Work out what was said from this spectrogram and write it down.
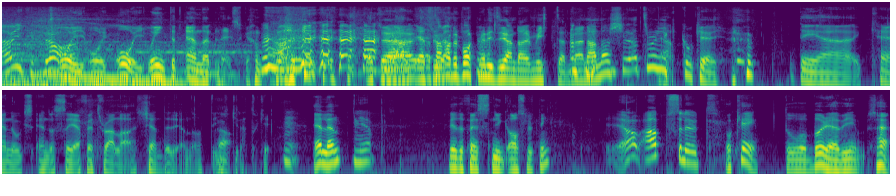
där gick bra. Oj, oj, oj! Och inte ett enda... Nej, ska jag inte. jag tror, Jag, jag, tappade bort mig lite grann där i mitten men annars, jag tror det gick okej. det eh, kan jag nog ändå säga för jag tror alla kände det ändå att det gick Ja. rätt okej. Mm. Ellen, Japp. redo för en snygg avslutning? Ja absolut. Okej, då börjar vi så här.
